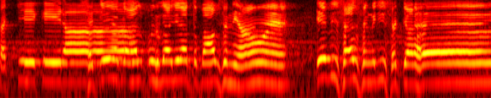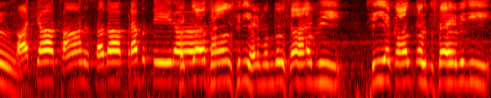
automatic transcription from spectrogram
ਸੱਚੇ ਕੇਰਾ। ਸੱਚੇ ਅਕਾਲ ਪੁਰਖ ਦਾ ਜਿਹੜਾ ਤਪਾਵ ਸੰਨਿਆਉ ਹੈ ਇਹ ਵੀ ਸਹਿਜ ਸੰਗ ਜੀ ਸੱਚਾ ਹੈ। ਸਾਚਾ ਥਾਨ ਸਦਾ ਪ੍ਰਭ ਤੇਰਾ। ਸੱਚਾ ਥਾਂ ਸ੍ਰੀ ਹਰਮੰਦਰ ਸਾਹਿਬ ਵੀ ਸ੍ਰੀ ਅਕਾਲ ਤਖਤ ਸਾਹਿਬ ਜੀ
